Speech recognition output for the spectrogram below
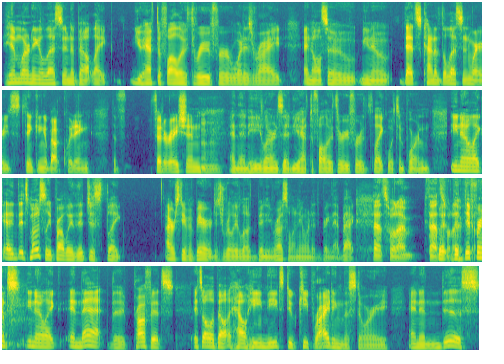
him learning a lesson about like you have to follow through for what is right, and also you know that's kind of the lesson where he's thinking about quitting the Federation, Mm-hmm. and then he learns that you have to follow through for like what's important. You know, like uh, it's mostly probably that just like. Ira Steven Behr just really loved Benny Russell and he wanted to bring that back That's what I'm. That's but what the I difference, you know, like in that, the prophets, it's all about how he needs to keep writing the story. And in this,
